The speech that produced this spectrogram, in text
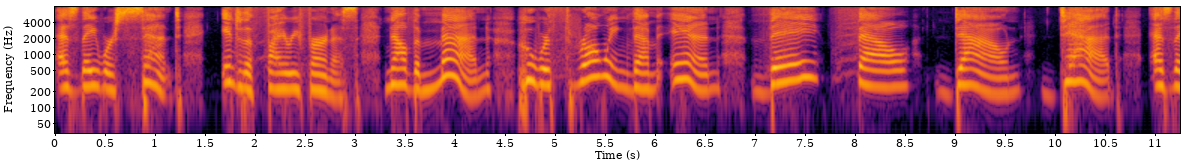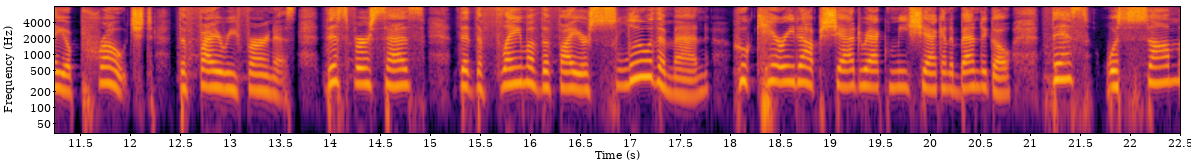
as they were sent into the fiery furnace. Now, the men who were throwing them in, they fell down dead as they approached the fiery furnace. This verse says that the flame of the fire slew the men who carried up Shadrach, Meshach, and Abednego. This was some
